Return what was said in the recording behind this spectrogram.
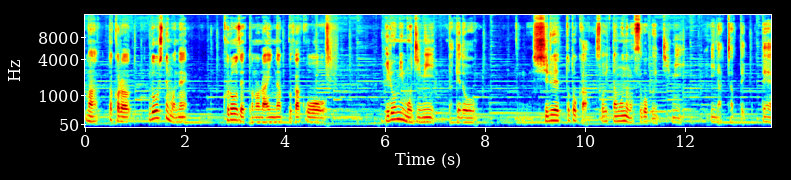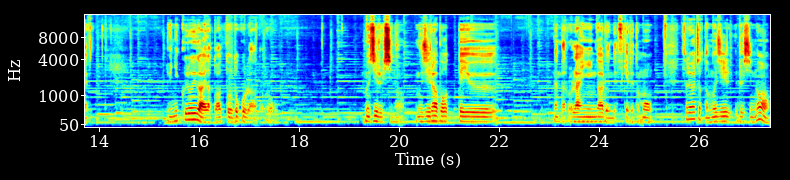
まあだからどうしてもねクローゼットのラインナップがこう色味も地味だけどシルエットとかそういったものもすごく地味になっちゃっていてユニクロ以外だとあとどこだろう。無印の無地ラボっていうなんだろうラインがあるんですけれどもそれはちょっと無印の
